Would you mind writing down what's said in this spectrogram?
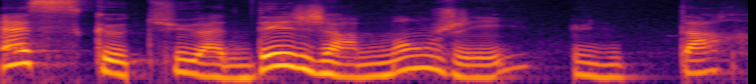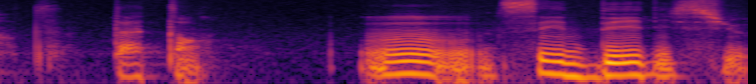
Est-ce que tu as déjà mangé une tarte tatin? Mmh, c'est délicieux.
